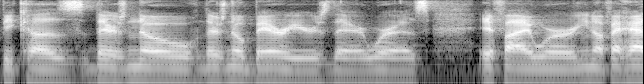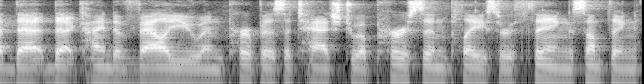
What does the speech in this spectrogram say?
because there's no there's no barriers there. Whereas if I were you know if I had that that kind of value and purpose attached to a person place or thing something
